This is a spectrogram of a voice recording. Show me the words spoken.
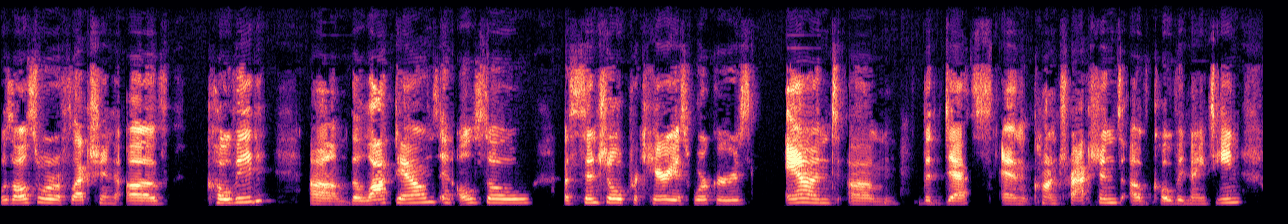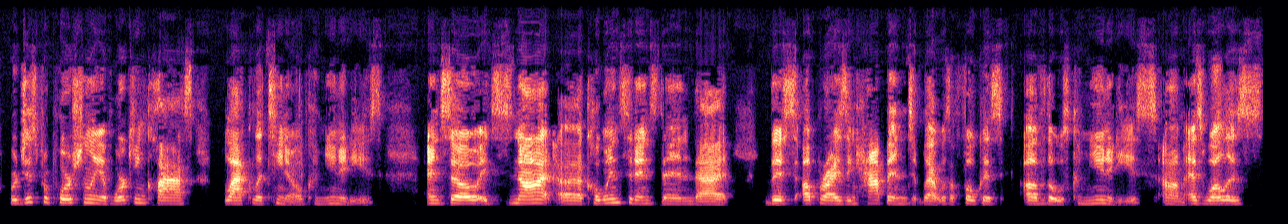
was also a reflection of COVID, um, the lockdowns, and also essential precarious workers and um, the deaths and contractions of COVID 19 were disproportionately of working class Black Latino communities. And so it's not a coincidence then that this uprising happened that was a focus of those communities, um, as well as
